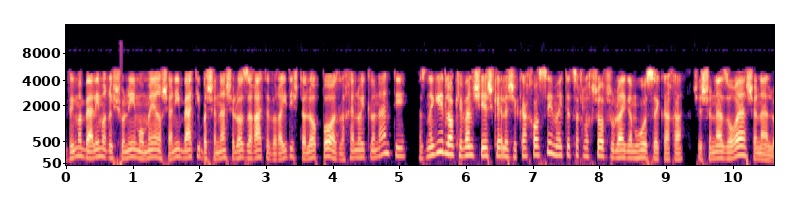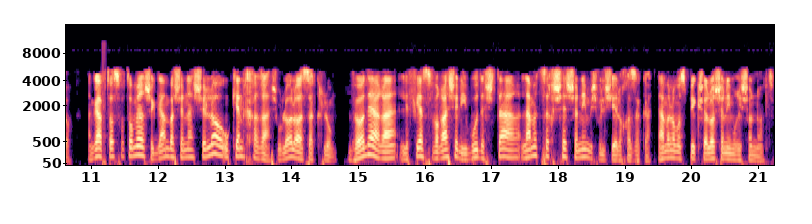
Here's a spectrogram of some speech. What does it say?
ואם הבעלים הראשונים אומר שאני באתי בשנה שלא זרעת וראיתי שאתה לא פה אז לכן לא התלוננתי, אז נגיד לו, כיוון שיש כאלה שככה עושים, היית צריך לחשוב שאולי גם הוא עושה ככה, ששנה זורע, שנה לא. אגב, תוספות אומר שגם בשנה שלו הוא כן חרש, הוא לא לא עשה כלום. ועוד הערה, לפי הסברה של עיבוד השטר, למה צריך שש שנים בשביל שיהיה לו חזקה? למה לא מספיק שלוש שנים ראשונות?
